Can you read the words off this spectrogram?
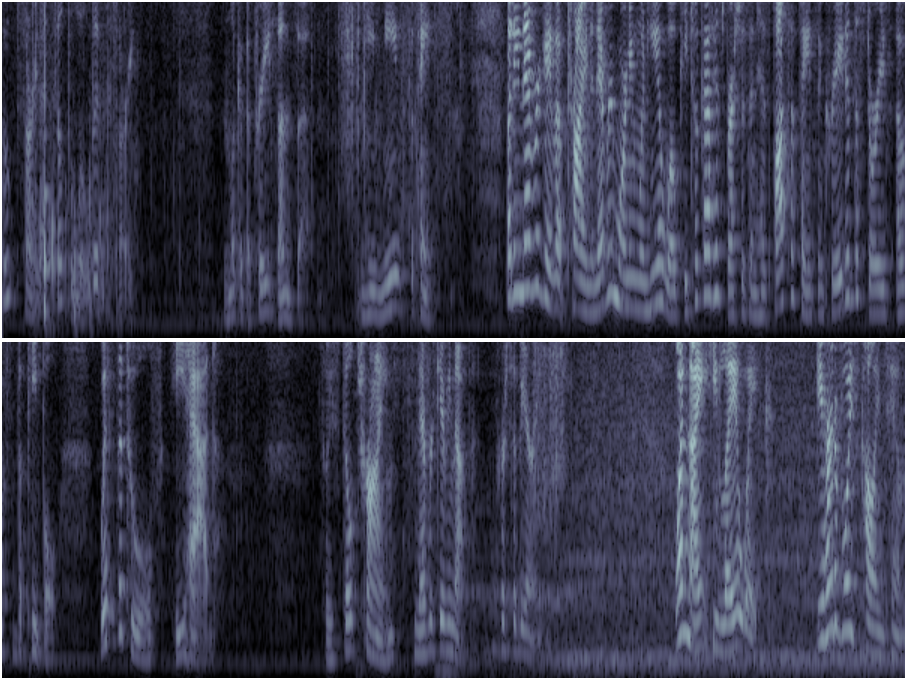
Oops, sorry, that tilted a little, didn't it? Sorry. And look at the pretty sunset. And he needs the paints. But he never gave up trying, and every morning when he awoke, he took out his brushes and his pots of paints and created the stories of the people with the tools he had. So he's still trying, never giving up, persevering. One night he lay awake. He heard a voice calling to him,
